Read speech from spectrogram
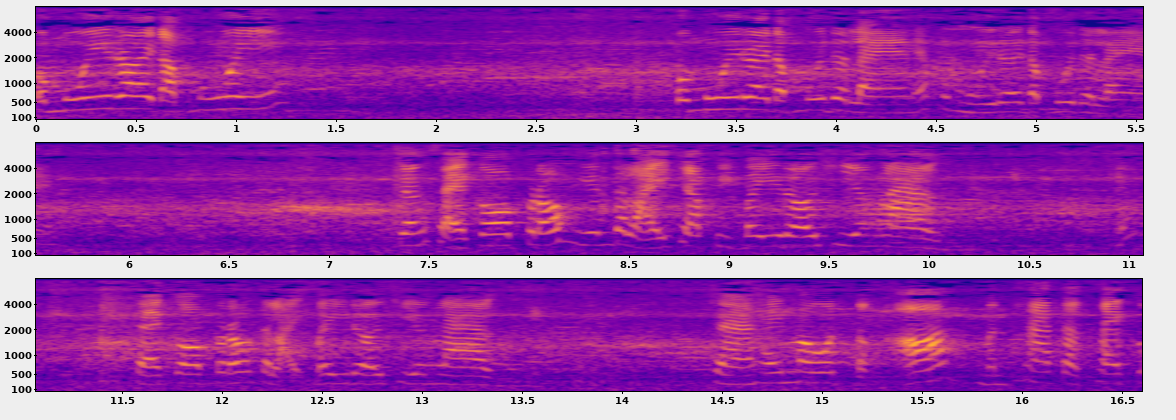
611 611ដុល្លារណា611ដុល្លារ ចឹងខ្សែកប្រុសមានតម្លៃចាប់ពី300ជាងឡើងខ្សែកប្រុសតម្លៃ300ជាងឡើងចាឲ្យម៉ូតទាំងអស់មិនថាតែខ្សែក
